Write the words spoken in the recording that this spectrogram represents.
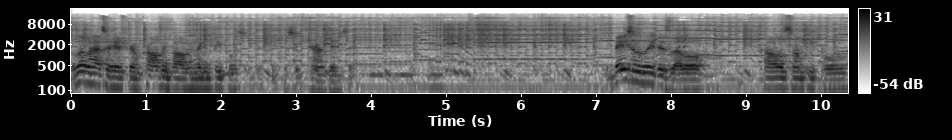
Love has a history of causing problems and making people turn against. Basically, this level causes some people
